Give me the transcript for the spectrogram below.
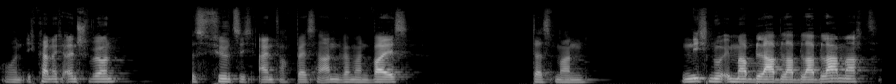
Und ich kann euch eins schwören, es fühlt sich einfach besser an, wenn man weiß, dass man nicht nur immer bla bla bla bla macht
